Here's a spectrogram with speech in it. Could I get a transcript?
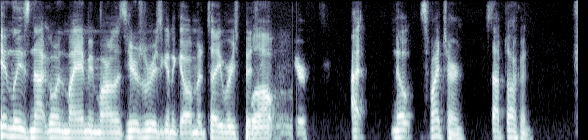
Kenley's not going to Miami Marlins. Here's where he's going to go. I'm going to tell you where he's pitching Well- here. I no, it's my turn. Stop talking.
